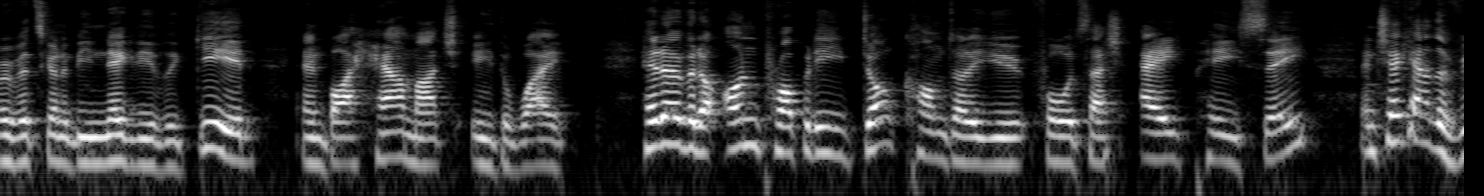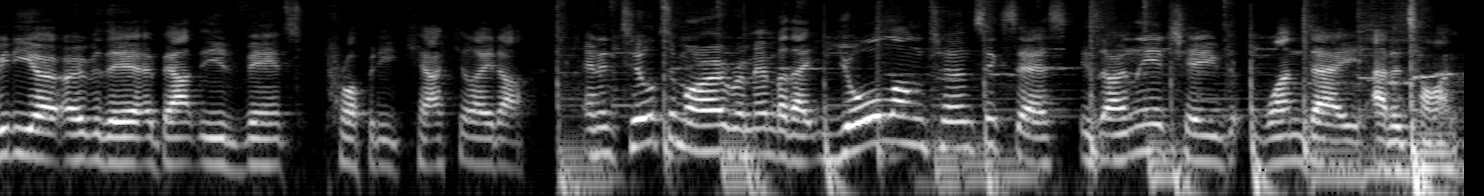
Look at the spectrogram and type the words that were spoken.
or if it's going to be negatively geared and by how much either way. Head over to onproperty.com.au forward slash APC and check out the video over there about the advanced property calculator. And until tomorrow, remember that your long-term success is only achieved one day at a time.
